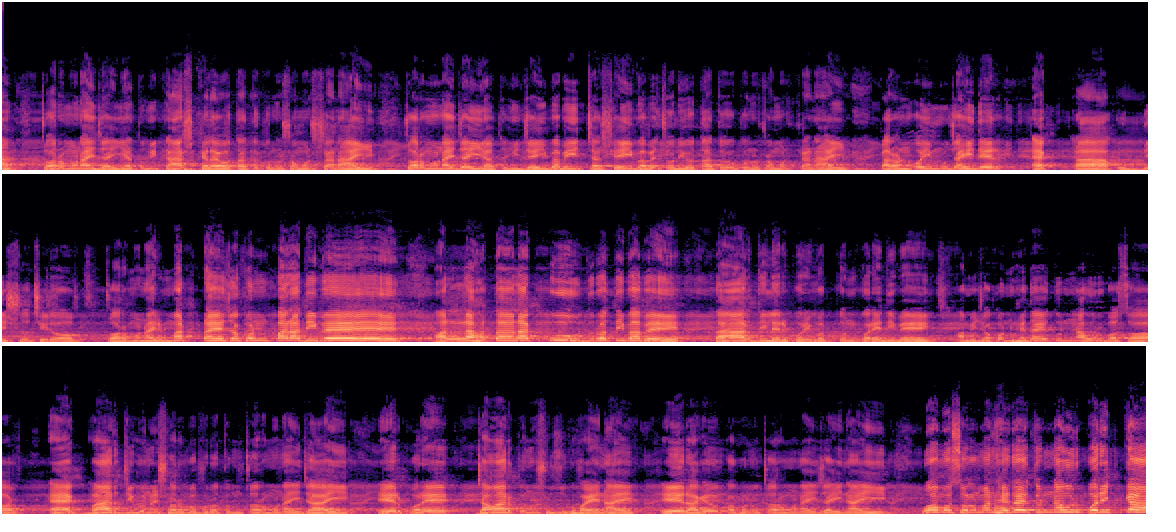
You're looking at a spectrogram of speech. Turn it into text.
চরমনাই যাইয়া তুমি তাস খেলাও তাতে কোনো সমস্যা নাই। চরমনাই যাইয়া তুমি যেইভাবে ইচ্ছা সেইভাবে চলিও তাতেও কোনো সমস্যা নাই। কারণ ওই মুজাহিদের একটা উদ্দেশ্য ছিল চরমনাইয়ের মাঠটায় যখন পাড়া দিবে, আল্লাহ তালা কুদরতিভাবে তার দিলের পরিবর্তন করে দিবে। আমি যখন হেদায়েতুন নাহুর বছর, একবার জীবনে সর্বপ্রথম চরমনাই যাই, এরপরে যাওয়ার কোনো সুযোগ হয় নাই, এর আগেও কখনো চরমনাই যাই নাই। ও মুসলমান হেদায়তুন নাহুর পরীক্ষা,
